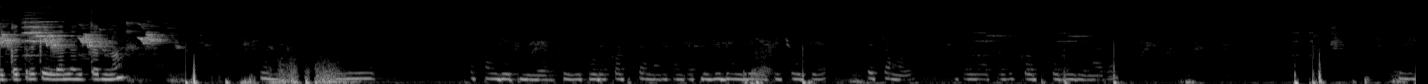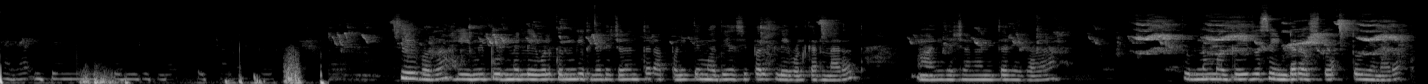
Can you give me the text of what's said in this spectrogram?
एकत्र केल्यानंतर ना हे आपण घेतलेले आहे. सो हे थोडे कट करणार कारण की आपली जी भिंगरी आहे ती छोटी आहे. त्याच्यामुळे त्याच्यामुळे आपण हे कट करून घेणार आहोत. बघा इथे मी करून घेतले त्याच्यामुळे सो बघा हे मी पूर्ण लेवल करून घेतलं. त्याच्यानंतर आपण इथे मध्ये असे परत लेवल करणार आहोत. आणि त्याच्यानंतर हे बघा पूर्णमध्ये जो सेंटर असतो तो घेणार आहोत.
